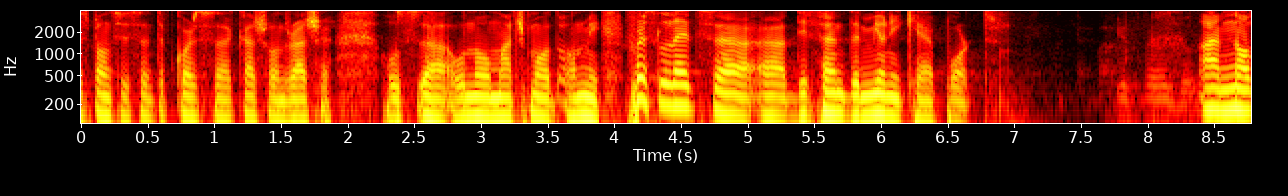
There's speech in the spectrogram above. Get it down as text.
Responses and of course uh, Kasia Russia who's, uh, who know much more on me. First let's uh, uh defend the Munich airport. I'm not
